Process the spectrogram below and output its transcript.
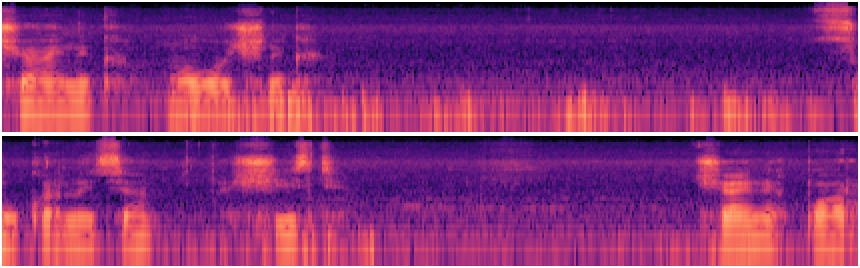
Чайник, молочник, цукорниця, 6 чайних пар.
